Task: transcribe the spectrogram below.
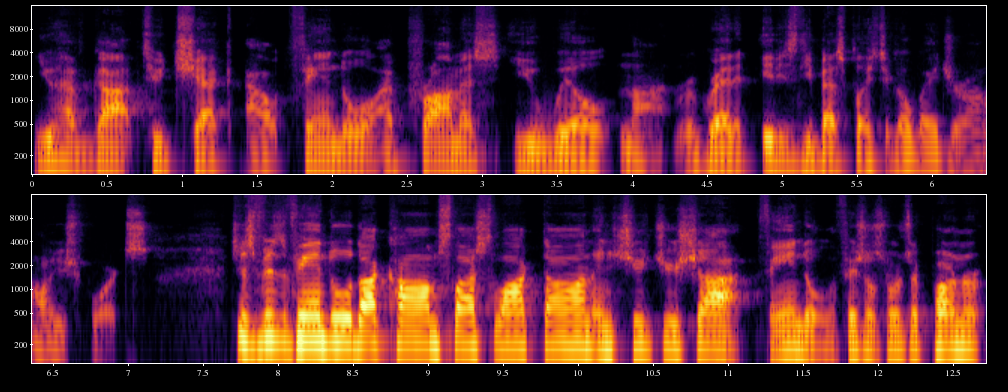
You have got to check out FanDuel. I promise you will not regret it. It is the best place to go wager on all your sports. Just visit fanduel.com slash locked on and shoot your shot. FanDuel, official sportsbook partner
